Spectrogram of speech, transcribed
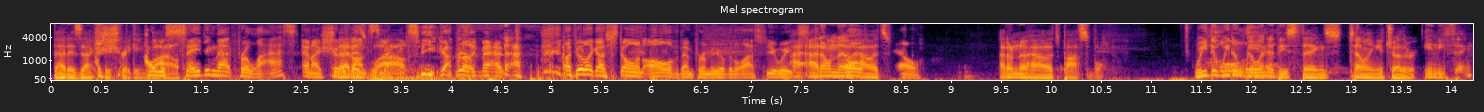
That is actually sh- freaking I wild. was saving that for last, and I should have That gone is second. wild. So you got really mad. I feel like I've stolen all of them from you over the last few weeks. I, I don't know Holy how it's hell. I don't know how it's possible. We do, we don't Holy go into these things telling each other anything.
